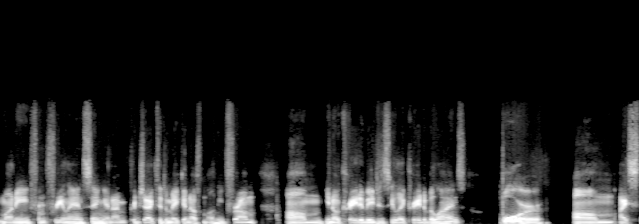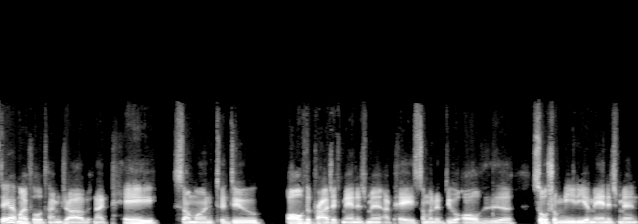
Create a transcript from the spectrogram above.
money from freelancing and I'm projected to make enough money from, um, you know, creative agency like Creative Alliance, or um, I stay at my full time job and I pay someone to do all of the project management. I pay someone to do all of the social media management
